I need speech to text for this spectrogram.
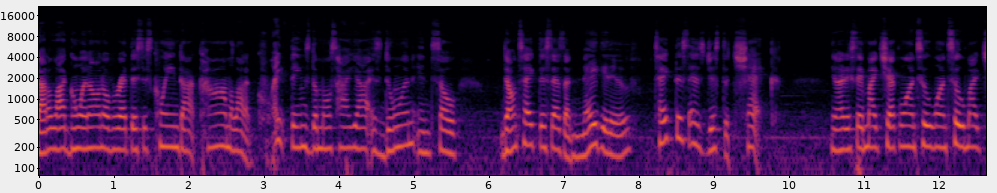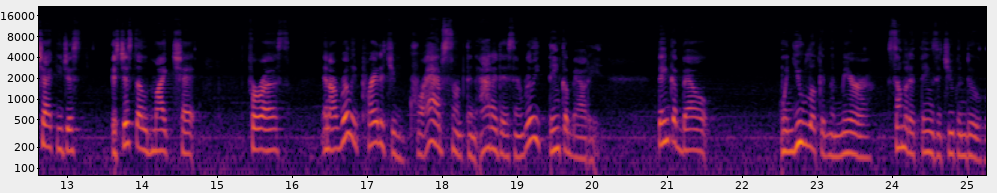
Got a lot going on over at thisisqueen.com. A lot of great things the Most High Yah is doing. And so don't take this as a negative take this as just a check. You know, they say mic check one, two, one, two, mic check. You just, it's just a mic check for us. And I really pray that you grab something out of this and really think about it. Think about when you look in the mirror, some of the things that you can do.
